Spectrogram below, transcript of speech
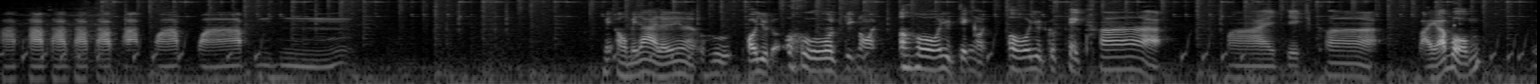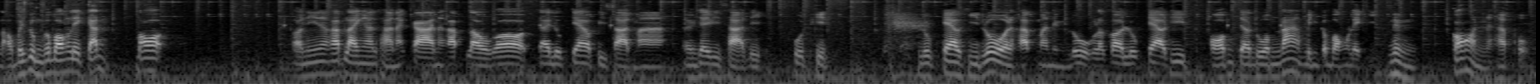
พับพัาพัาพัาพัาพัาพภบวับ ไม่เอาไม่ได้แล้วเนี่ยโอ้โหพอหยุดโอ้โหเก๊กหน่อยโอ้โหหยุดเก๊กหน่อยโอ้หยุดก็เก๊กค่ะไปเก๊กค่ะไปครับผม เราไปสุ่มกระบองเหล็กกันต่อตอนนี้นะครับรายงานสถานการณ์นะครับ เราก็ได้ลูกแก้วปีศาจมาเออไม่ใช่ปีศาจดิพูดผิด ลูกแก้วฮีโร่นะครับมาหนึ่งลูกแล้วก็ลูกแก้วที่พร้อมจะรวมร่างเป็นกระบองเหล็กอีกหนึ่งก้อนนะครับผม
